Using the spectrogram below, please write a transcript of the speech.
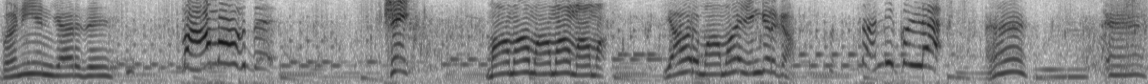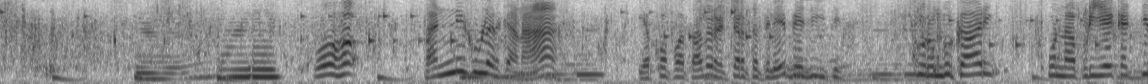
பனியன் யாருது? மாமாவுது. மாமா மாமா மாமா. யாரு மாமா? எங்க இருக்கான் தண்ணிக்குள்ள. ஓஹோ தண்ணிக்குள்ள இருக்கானா? எப்ப பார்த்தாலும் ரெட்ட ரத்தத்திலே பேசிக்கிட்டு குறும்புக்காரி உன்னை அப்படியே கட்டி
